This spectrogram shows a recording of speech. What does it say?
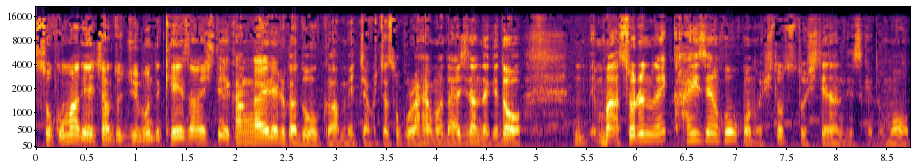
そこまでちゃんと自分で計算して考えれるかどうかめちゃくちゃそこら辺は大事なんだけどまあそれのね改善方法の一つとしてなんですけども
